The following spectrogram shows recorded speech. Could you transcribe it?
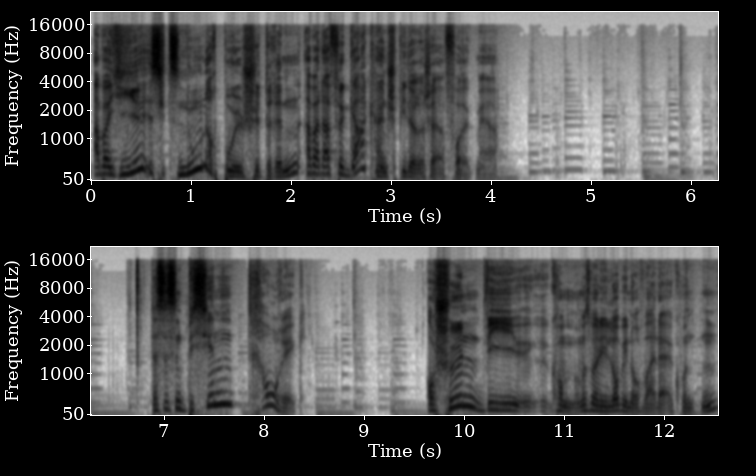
Aber hier ist jetzt nur noch Bullshit drin, aber dafür gar kein spielerischer Erfolg mehr. Das ist ein bisschen traurig. Auch schön wie, komm, man muss mal die Lobby noch weiter erkunden.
